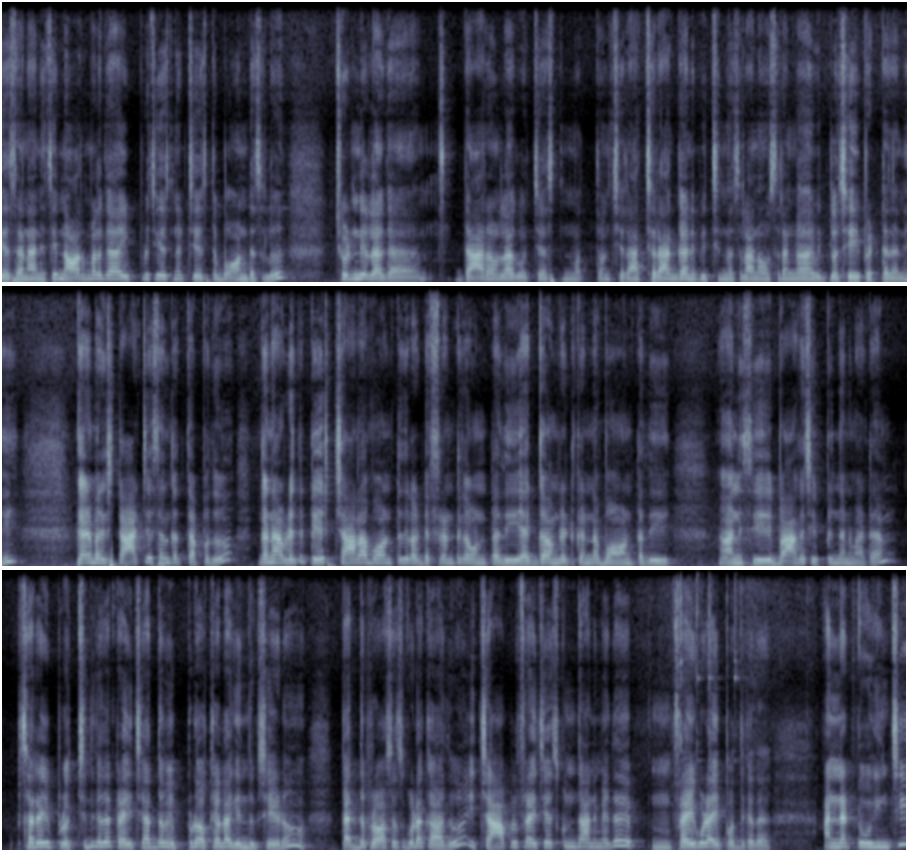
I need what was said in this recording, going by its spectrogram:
చేశాను అనేసి నార్మల్గా ఇప్పుడు చేసినట్టు చేస్తే బాగుండు అసలు. చూడండి ఇలాగా దారం లాగా వచ్చేస్తుంది మొత్తం. చిరాకు చిరాకుగా అనిపించింది అసలు అనవసరంగా ఇట్లా చేయి పెట్టాలని. కానీ మరి స్టార్ట్ చేశాను కదా తప్పదు. కానీ ఆవిడైతే టేస్ట్ చాలా బాగుంటుంది. ఇలా డిఫరెంట్గా ఉంటుంది. ఎగ్ ఆమ్లెట్ కన్నా బాగుంటుంది అనేసి బాగా చెప్పింది అనమాట సరే ఇప్పుడు వచ్చింది కదా ట్రై చేద్దాం. ఎప్పుడు ఒకేలాగా ఎందుకు చేయడం? పెద్ద ప్రాసెస్ కూడా కాదు. ఈ చేపలు ఫ్రై చేసుకున్న దాని మీద ఫ్రై కూడా అయిపోద్ది కదా. అన్నట్టు ఊహించి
